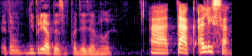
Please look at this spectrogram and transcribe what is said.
Это неприятное совпадение было. А, так, Алиса,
